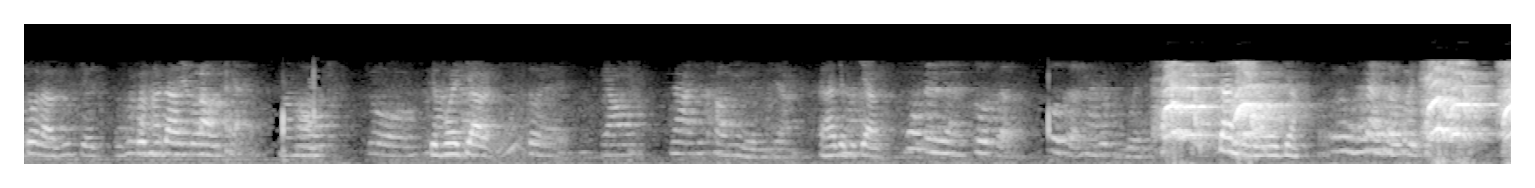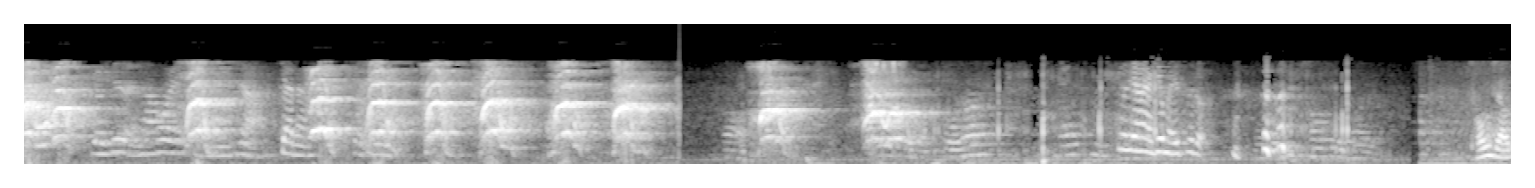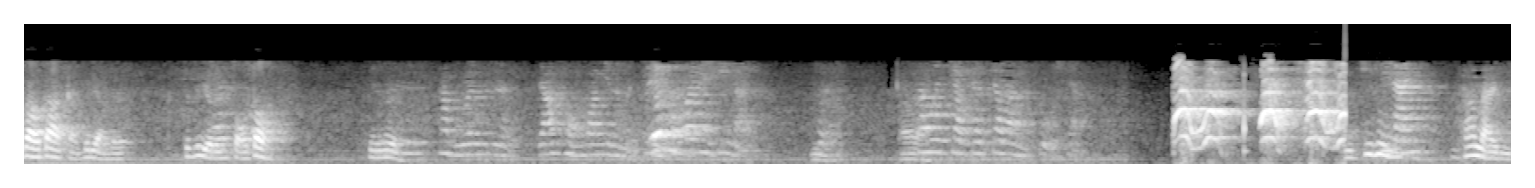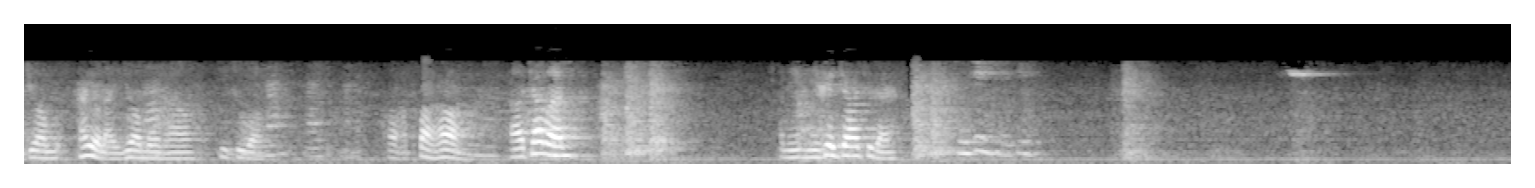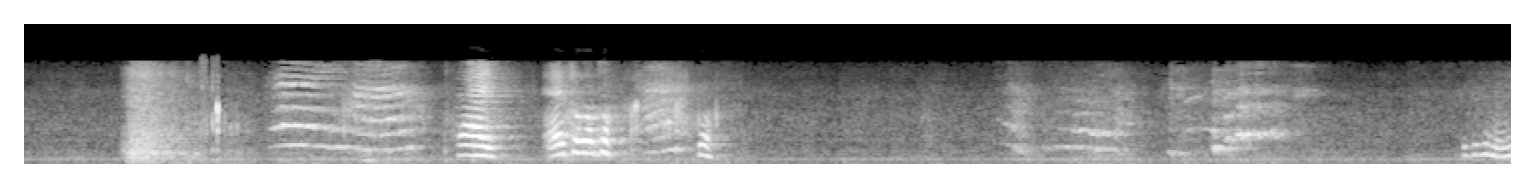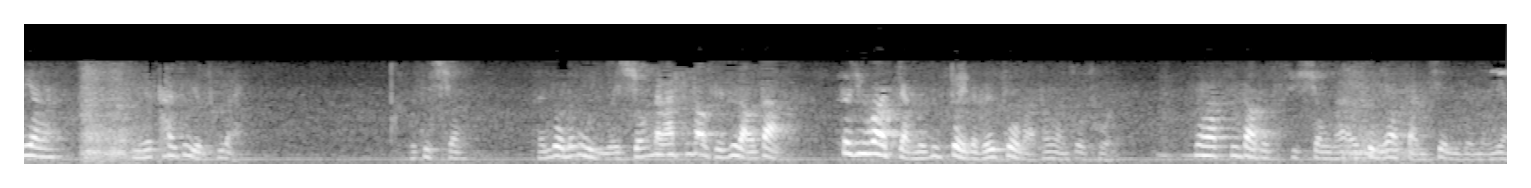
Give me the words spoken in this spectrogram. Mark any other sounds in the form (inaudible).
可以做做老师觉不知道说抱起来，然后就就不会叫了，对，不要让它去靠近人家。然后就不叫了，陌生人坐着坐着它就不会叫，(laughs) 站着才会叫，站着会叫。有些人他会等 (laughs) 一下，下来。这 (laughs) 样就没事了。从小到大改不了的，就是有人走动，是不是？他不认识，只要从外面的门，只要从外面进来，对，他会叫叫叫让你坐下。你记住，他来你就要摸，他有来你就要摸他哦，记住哦。来来来，哦，好棒哈、好，敲门。你你可以叫他进来。请进请进。嗨，你哎。哎，坐坐坐。坐。这就是能量啊！你的态度有出来，不是凶。很多人都误以为凶，让他知道谁是老大。这句话讲的是对的，可是做法当然做错了。让他知道不是去凶他，而是你要展现你的能量。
